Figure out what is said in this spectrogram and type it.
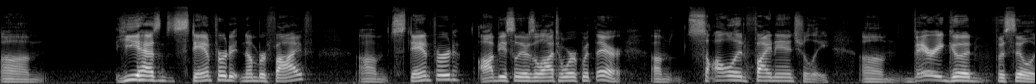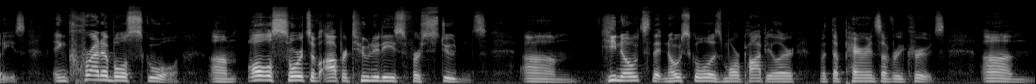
Um, he has Stanford at number five. Um, Stanford, obviously, there's a lot to work with there. Um, solid financially, um, very good facilities, incredible school. um, all sorts of opportunities for students. Um, he notes that no school is more popular with the parents of recruits. Um,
